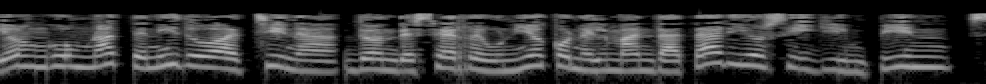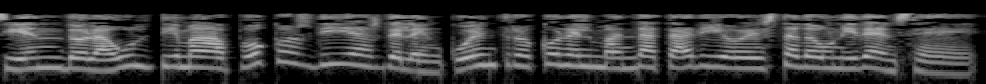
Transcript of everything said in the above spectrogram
Jong-un ha tenido a China, donde se reunió con el mandatario Xi Jinping, siendo la última a pocos días del encuentro con el mandatario estadounidense.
